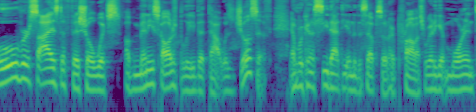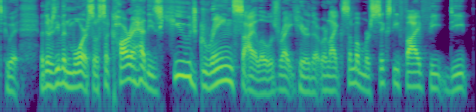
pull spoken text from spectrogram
oversized official, which of many scholars believe that that was Joseph. And we're going to see that at the end of this episode. I promise. We're going to get more into it, but there's even more. So Saqqara had these huge grain silos right here that were like some of them were 65 feet deep,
